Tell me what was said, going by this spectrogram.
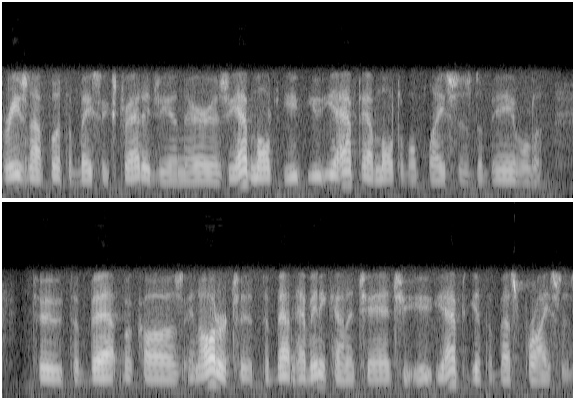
The reason I put the basic strategy in there is you have multi, you, you, you have to have multiple places to be able to to to bet because in order to to bet and have any kind of chance, you you have to get the best prices,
